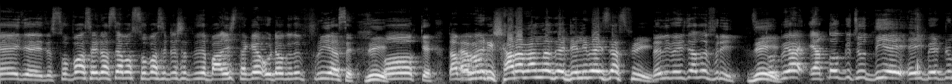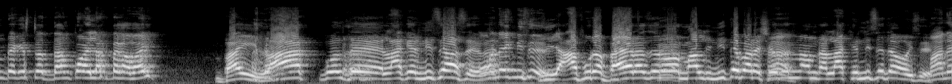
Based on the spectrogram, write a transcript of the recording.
এই যে এই যে সোফা সেট আছে আবার সোফা সেটের সাথে যে বালিশ থাকে ওটাও কিন্তু ফ্রি আছে। ওকে তারপর কি সারা বাংলাদেশে delivery charge free delivery charge free তো ভাইয়া এত কিছু দিয়ে এই বেডরুম প্যাকেজটার দাম কয় লাখ টাকা ভাই? ভাই লাখ বলতে লাখের নিচে আছে। অনেক নিচে? আপুরা ভাইয়ারা যেন হ্যাঁ। মাল নিতে পারে সেজন্য আমরা লাখের নিচে দেওয়া হয়েছে। মানে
